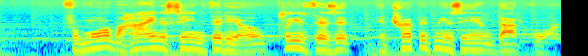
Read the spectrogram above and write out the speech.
For more behind the scenes video, please visit intrepidmuseum.org.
